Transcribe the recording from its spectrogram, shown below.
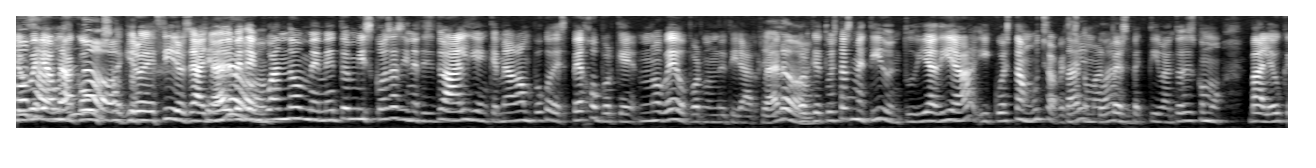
yo voy a una coach, te quiero decir. O sea, yo de vez en cuando me meto en mis cosas y necesito a alguien que me haga un poco de espejo porque no veo por dónde tirar. Claro. Porque tú estás metido en tu día a día y cuesta mucho a veces tomar perspectiva. Entonces, como, vale, ok,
